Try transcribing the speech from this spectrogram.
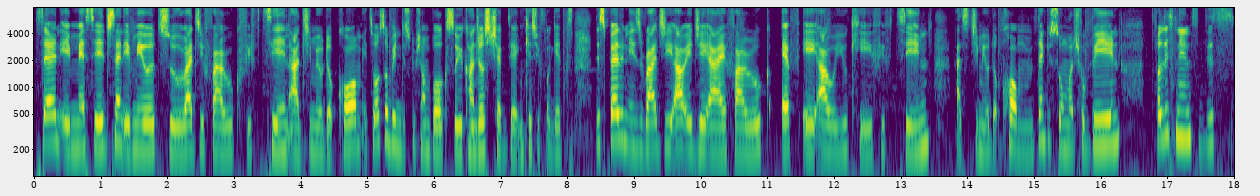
send a message send a mail to rajifarouk15 at gmail.com it's also been description box so you can just check there in case you forget. The spelling is raji r-a-j-i farouk f-a-r-o-u-k 15 at gmail.com thank you so much for being for listening to this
